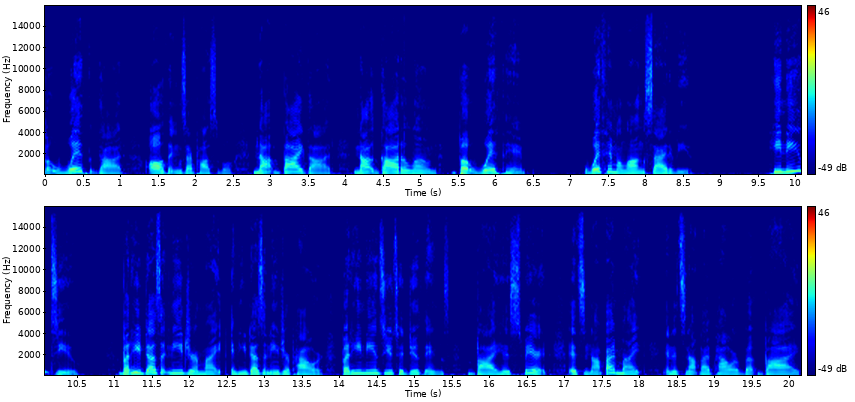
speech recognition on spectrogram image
But with God, all things are possible. Not by God, not God alone, but with Him. With Him alongside of you. He needs you. But he doesn't need your might and he doesn't need your power, but he needs you to do things by his spirit. It's not by might and it's not by power, but by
